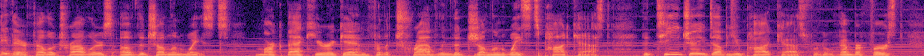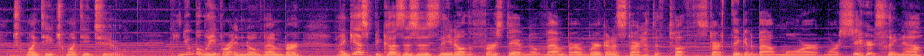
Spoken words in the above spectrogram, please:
Hey there, fellow travelers of the Jundland Wastes. Mark back here again for the Traveling the Jundland Wastes podcast, the TJW podcast for November 1st, 2022. Can you believe we're in November? I guess because this is the, you know the first day of November, we're gonna start have to t- start thinking about more more seriously now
